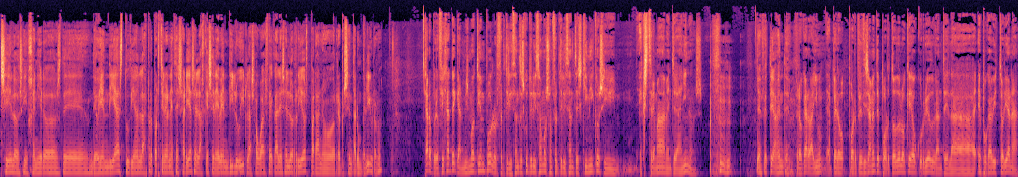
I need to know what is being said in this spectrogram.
Sí, los ingenieros de, de hoy en día estudian las proporciones necesarias en las que se deben diluir las aguas fecales en los ríos para no representar un peligro, ¿no? Claro, pero fíjate que al mismo tiempo los fertilizantes que utilizamos son fertilizantes químicos y extremadamente dañinos. Efectivamente. Pero claro, hay un, pero por, precisamente por todo lo que ocurrió durante la época victoriana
